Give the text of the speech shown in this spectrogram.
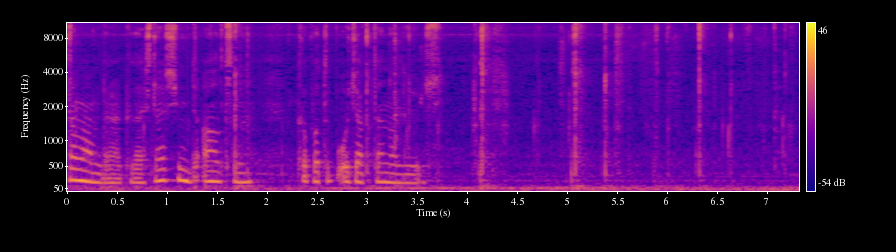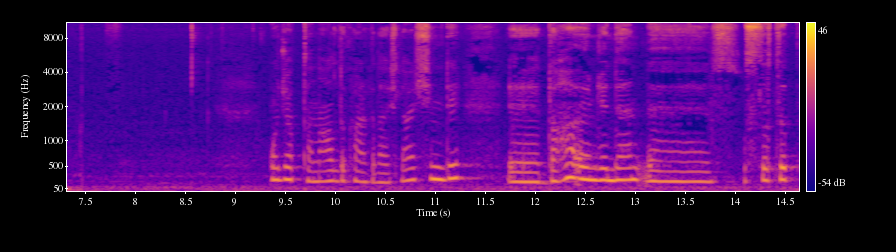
Tamamdır arkadaşlar. Şimdi altını kapatıp ocaktan alıyoruz. Ocaktan aldık arkadaşlar. Şimdi e, daha önceden e, ıslatıp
